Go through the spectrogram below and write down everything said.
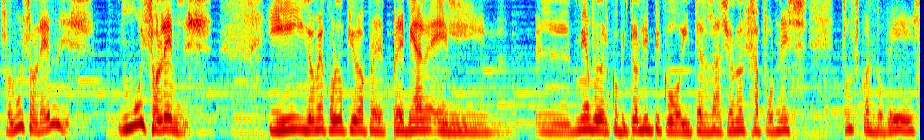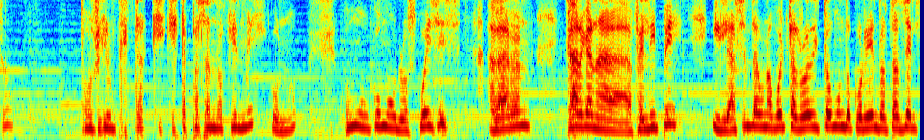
son muy solemnes. Muy solemnes y yo me acuerdo que iba a premiar el, miembro del Comité Olímpico Internacional japonés. Entonces cuando ve eso, todos dijeron, ¿qué está, qué, está pasando aquí en México? ¿no? ¿Cómo, ¿Cómo, los jueces agarran, cargan a Felipe y le hacen dar una vuelta al ruedo y todo el mundo corriendo atrás de él?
